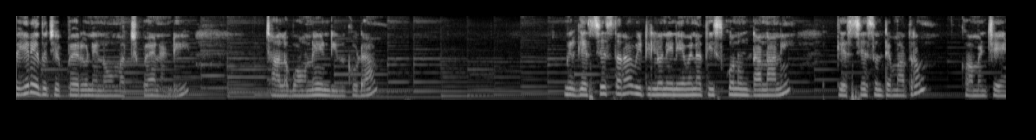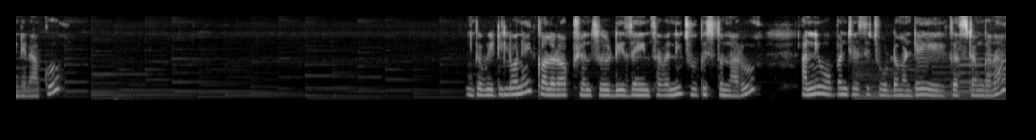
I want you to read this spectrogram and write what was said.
పేరు ఏదో చెప్పారు నేను మర్చిపోయానండి. చాలా బాగున్నాయండి ఇవి కూడా. మీరు గెస్ట్ చేస్తారా? వీటిల్లో నేను ఏమైనా తీసుకొని ఉంటానా అని గెస్ట్ చేస్తుంటే మాత్రం కామెంట్ చేయండి నాకు. ఇంకా వీటిల్లోనే కలర్ ఆప్షన్స్ డిజైన్స్ అవన్నీ చూపిస్తున్నారు. అన్నీ ఓపెన్ చేసి చూడడం అంటే కష్టం కదా?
